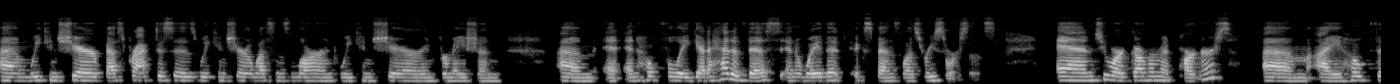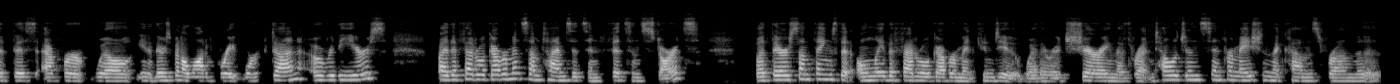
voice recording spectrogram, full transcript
Um, we can share best practices, we can share lessons learned, we can share information um, and, and hopefully get ahead of this in a way that expends less resources. And to our government partners, um, I hope that this effort will, you know, there's been a lot of great work done over the years by the federal government. Sometimes it's in fits and starts, but there are some things that only the federal government can do, whether it's sharing the threat intelligence information that comes from the,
